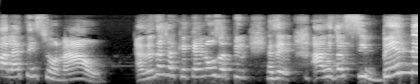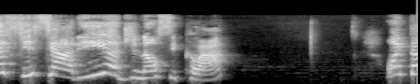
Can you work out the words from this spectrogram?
não é tensional, às vezes a enxaqueca não usa pílula. Quer dizer, às vezes ela se beneficiaria de não ciclar, ou então,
